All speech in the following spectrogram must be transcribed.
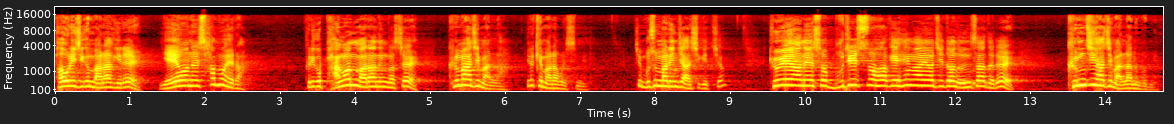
바울이 지금 말하기를 예언을 사모해라. 그리고 방언 말하는 것을 금하지 말라. 이렇게 말하고 있습니다. 지금 무슨 말인지 아시겠죠? 교회 안에서 무질서하게 행하여지던 은사들을 금지하지 말라는 겁니다.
